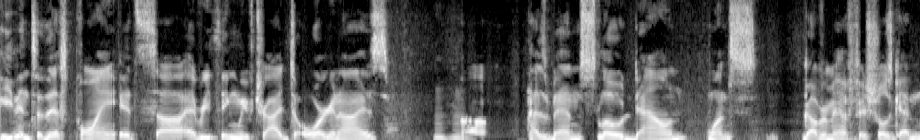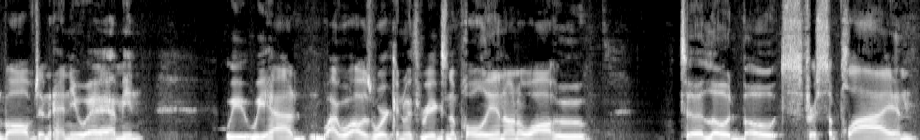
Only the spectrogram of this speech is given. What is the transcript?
even to this point, it's uh, everything we've tried to organize mm-hmm. uh, has been slowed down once government officials get involved in any way. I mean, we we had I, I was working with Riggs Napoleon on Oahu to load boats for supply and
